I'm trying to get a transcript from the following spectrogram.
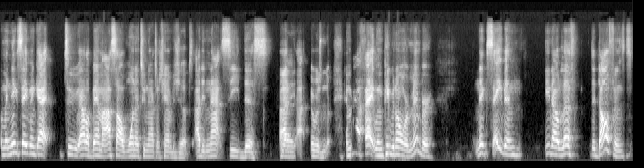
when Nick Saban got to Alabama, I saw one or two national championships. I did not see this. Right. I, I, it was, no, and matter of fact, when people don't remember, Nick Saban, you know, left the Dolphins.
